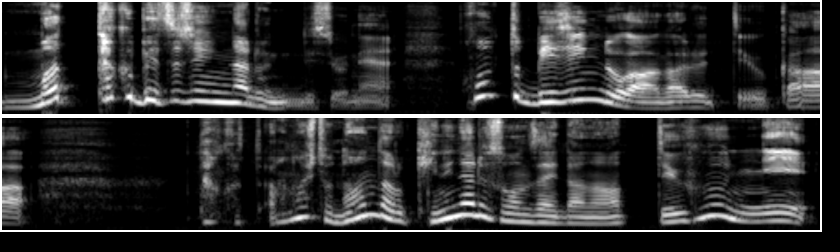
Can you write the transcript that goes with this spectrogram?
全く別人になるんですよね。ほんと美人度が上がるっていうかなんかあの人なんだろう気になる存在だなっていう風に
